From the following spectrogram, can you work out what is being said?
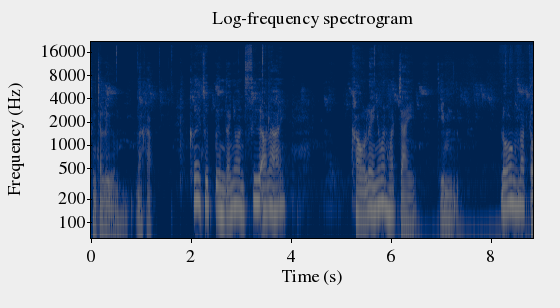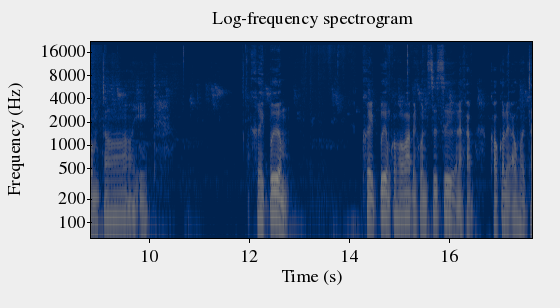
ถึงจะลืมนะครับ เคยสุดปึงก็ย้อนซื้อเอาลายเขาเลยย้อนหัวใจทิมลงนอดตมจอย เคยปลื้ม เคยปลื้มก็เพราะว่าเป็นคนซื่อๆนะครับ เขาก็เลยเอาหัวใจ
